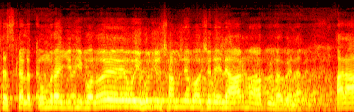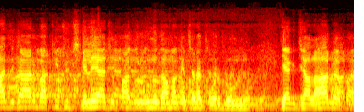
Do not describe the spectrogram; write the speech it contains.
শেষকালে তোমরা যদি বলো "এ, ওই হুজুর সামনে বছর এলে আর মাহফিল হবে না। আর আজকার বা কিছু ছেলে আছে পাগলগুলো তো আমাকে ছাড়া করবে এক জ্বালার ব্যাপার।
